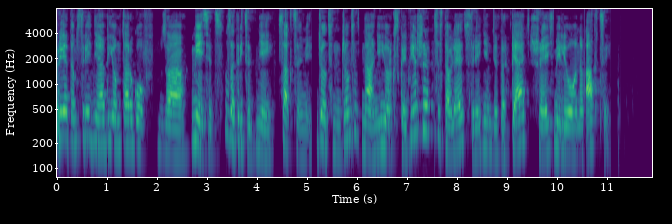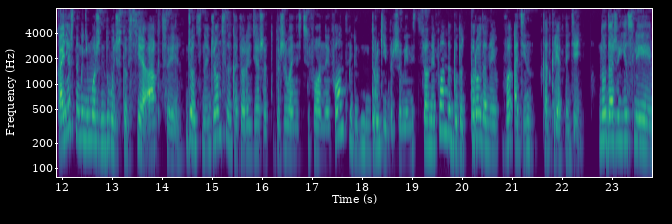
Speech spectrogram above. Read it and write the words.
При этом средний объем торгов за месяц, за 30 дней с акциями Johnson Johnson на Нью-Йоркской бирже составляет в среднем где-то 5-6 миллионов акций. Конечно, мы не можем думать, что все акции Johnson Johnson, которые держат биржевой инвестиционный фонд или другие биржевые инвестиционные фонды, будут проданы в один конкретный день. Но даже если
